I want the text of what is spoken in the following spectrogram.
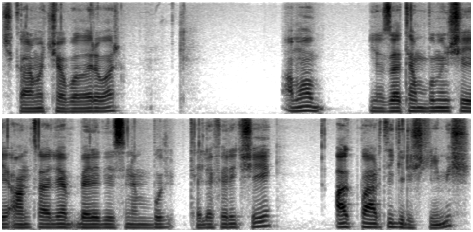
çıkarma çabaları var. Ama ya zaten bunun şeyi Antalya Belediyesi'nin bu teleferik şeyi AK Parti girişliymiş.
